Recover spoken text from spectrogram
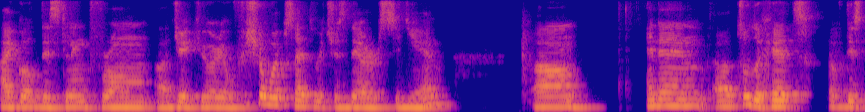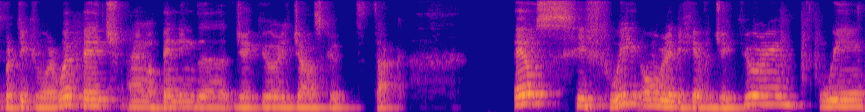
I got this link from uh, jQuery official website, which is their CDN. Um, and then uh, to the head of this particular web page, I'm appending the jQuery JavaScript tag. Else, if we already have a jQuery, we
